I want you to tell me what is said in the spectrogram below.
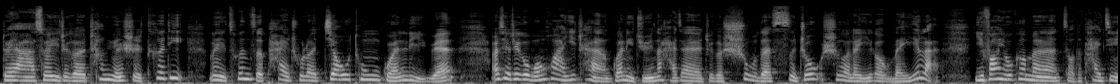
对啊，所以这个昌原市特地为村子派出了交通管理员，而且这个文化遗产管理局呢，还在这个树的四周设了一个围栏，以防游客们走得太近，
